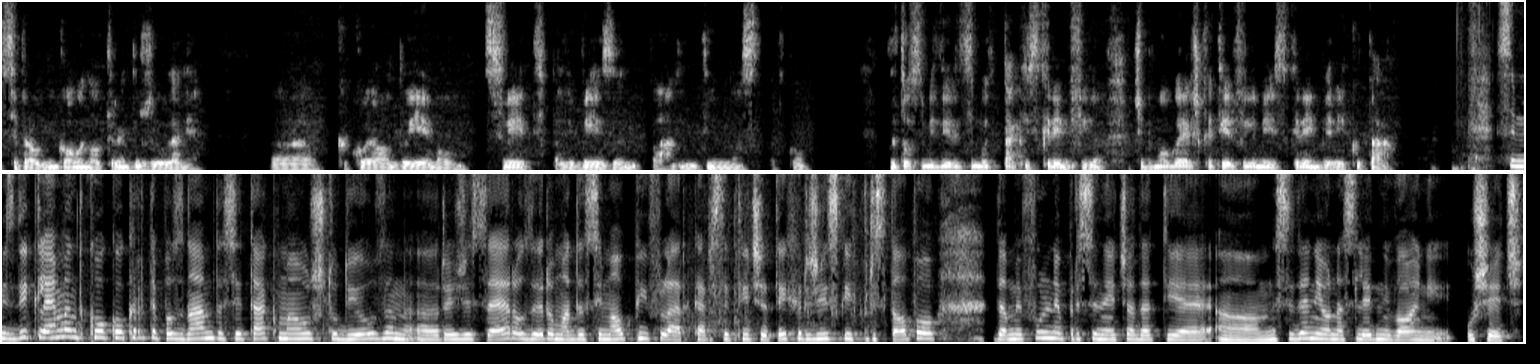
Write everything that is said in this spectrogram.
se pravi, njegovo notranje doživljanje, uh, kako je on dojemal svet, pa ljubezen, pa intimnost. Pa Zato se mi zdi, recimo, tako iskren film. Če bi mogel reči, kateri film je iskren, bi rekel ta. Se mi zdi, Klement, kot te poznam, da si tako malo študiozen eh, režiser, oziroma da si malo piflar, kar se tiče teh režijskih pristopov, da me fulne preseneča, da ti je um, nasedenje v naslednji vojni všeč.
